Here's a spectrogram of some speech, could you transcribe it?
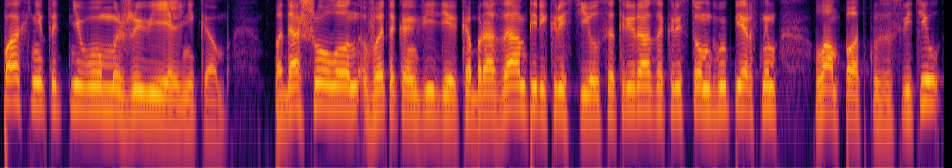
пахнет от него можжевельником. Подошел он в этаком виде к образам, перекрестился три раза крестом двуперстным, лампадку засветил,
